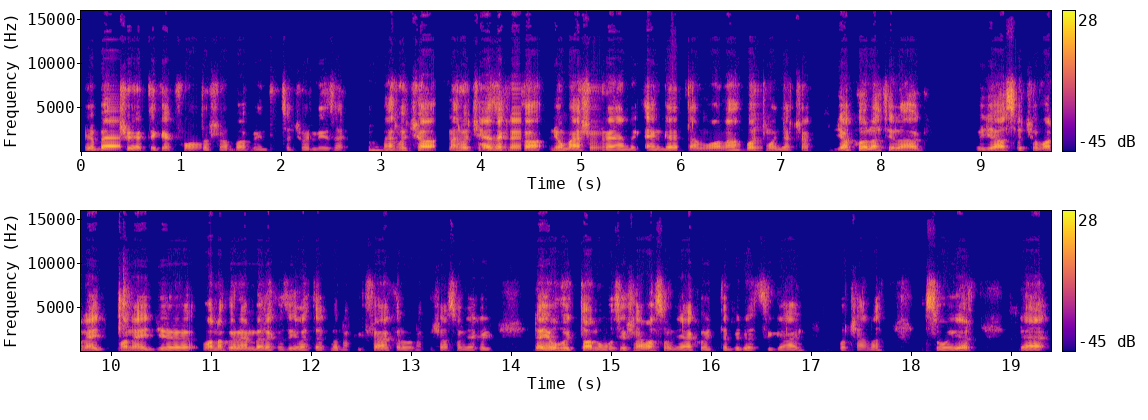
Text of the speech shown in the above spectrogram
hogy a belső értékek fontosabbak, mint az, hogy hogy nézek. Mert hogyha, mert hogyha ezeknek a nyomásokra engedtem volna, vagy mondja csak, gyakorlatilag ugye az, hogyha van egy, van egy, vannak olyan emberek az életedben, akik felkarolnak, és azt mondják, hogy de jó, hogy tanulsz, és nem azt mondják, hogy te büdös cigány, bocsánat a szóért, de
